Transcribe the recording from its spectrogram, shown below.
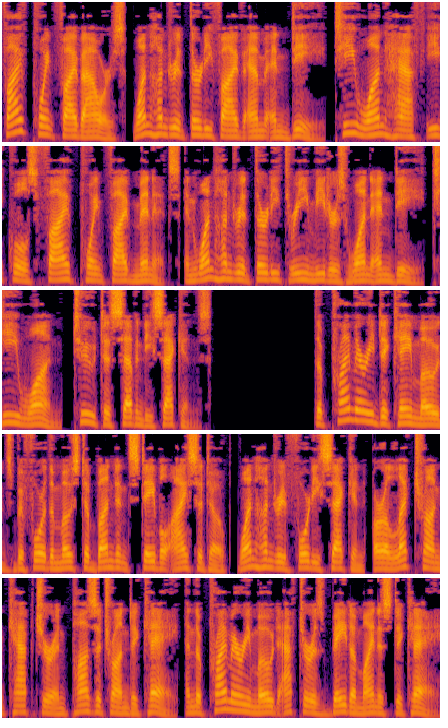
5.5 hours, 135 mnd t 1 half equals 5.5 minutes and 133 meters 1 nd t 1 2 to 70 seconds. The primary decay modes before the most abundant stable isotope, 142, are electron capture and positron decay, and the primary mode after is beta- minus decay.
